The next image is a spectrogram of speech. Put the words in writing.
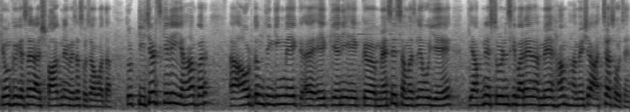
क्यों? क्योंकि सर अशफाक ने वैसा सोचा हुआ था। तो टीचर्स के लिए यहाँ पर आउटकम थिंकिंग में एक एक, यानी एक मैसेज समझ लें वो ये है कि अपने स्टूडेंट्स के बारे में हम हमेशा अच्छा सोचें।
